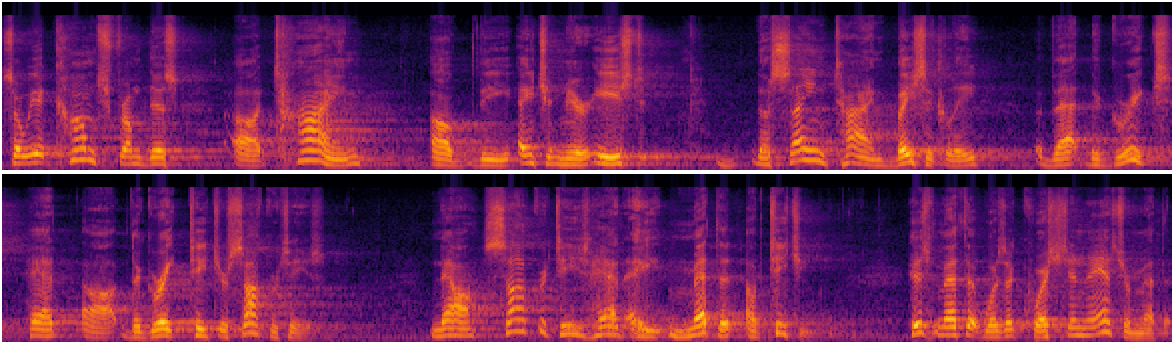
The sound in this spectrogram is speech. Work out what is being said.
So it comes from this uh, time of the ancient Near East, the same time basically that the Greeks had uh, the great teacher Socrates. Now, Socrates had a method of teaching. His method was a question and answer method.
